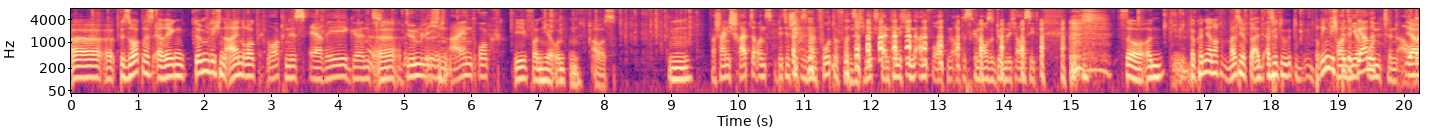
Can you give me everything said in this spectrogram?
äh, besorgniserregend dümmlichen Eindruck besorgniserregend Äh, dümmlichen Eindruck. wie von hier unten aus. Wahrscheinlich schreibt er uns, bitte schicken Sie mal ein Foto von sich mit, dann kann ich Ihnen antworten, ob es genauso dümmlich aussieht. So, und wir können ja noch, weiß nicht, ob du, also du, du bring dich Von bitte gerne. unten aus. Ja,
